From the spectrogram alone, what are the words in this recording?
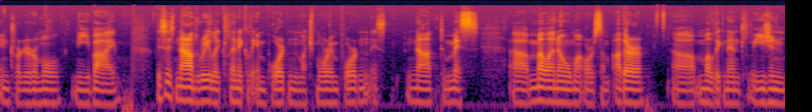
intradermal nevi. This is not really clinically important. Much more important is not to miss uh, melanoma or some other uh, malignant lesion.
